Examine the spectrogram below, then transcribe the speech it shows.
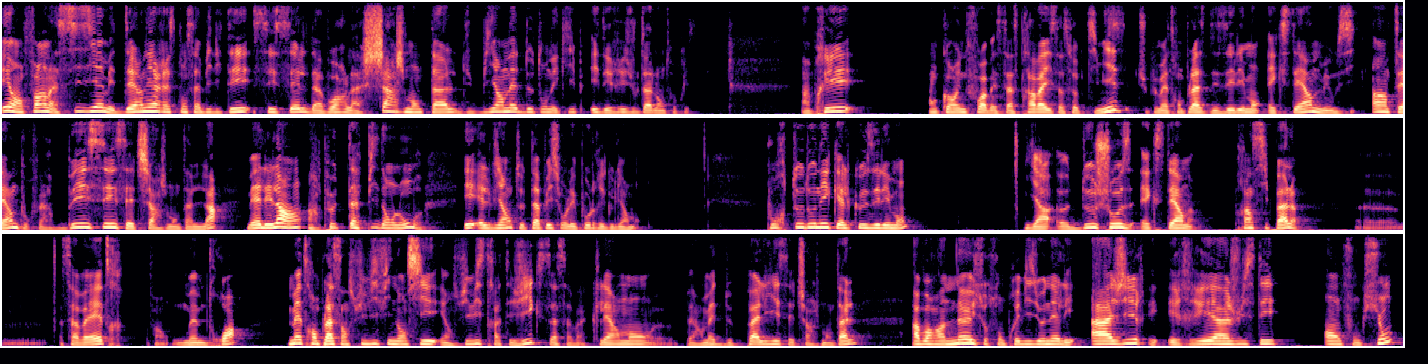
Et enfin, la sixième et dernière responsabilité, c'est celle d'avoir la charge mentale du bien-être de ton équipe et des résultats de l'entreprise. Après, encore une fois, ben, ça se travaille, ça s'optimise. Tu peux mettre en place des éléments externes, mais aussi internes pour faire baisser cette charge mentale-là. Mais elle est là, hein, un peu tapis dans l'ombre, et elle vient te taper sur l'épaule régulièrement. Pour te donner quelques éléments, il y a euh, deux choses externes principales. Euh, ça va être, enfin, ou même trois, mettre en place un suivi financier et un suivi stratégique. Ça, ça va clairement euh, permettre de pallier cette charge mentale avoir un œil sur son prévisionnel et agir et, réajuster en fonction.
